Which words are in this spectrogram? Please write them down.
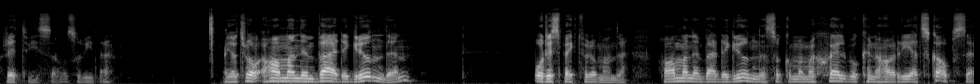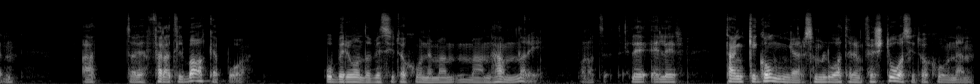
rättvisa och så vidare. Jag tror, har man den värdegrunden och respekt för de andra, har man den värdegrunden så kommer man själv att kunna ha redskap sen att eh, falla tillbaka på oberoende av situationen man, man hamnar i på något sätt. Eller, eller tankegångar som låter en förstå situationen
